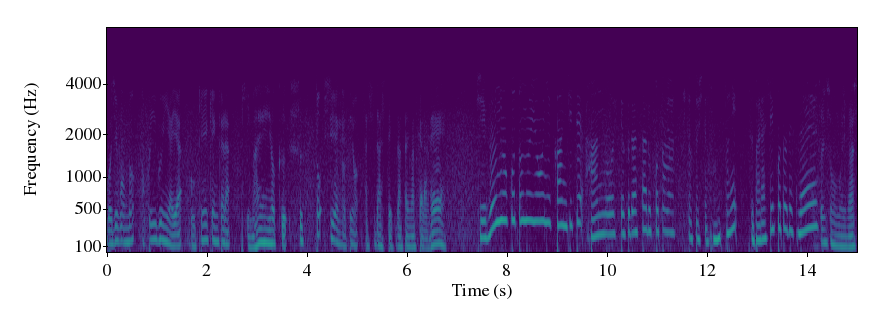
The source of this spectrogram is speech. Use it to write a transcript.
ご自分の得意分野やご経験から気前よくすっと支援の手を差し出してくださいますからね自分のことのように感じて反応してくださることは人として本当に素晴らしいことですね本。当にそう思います、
